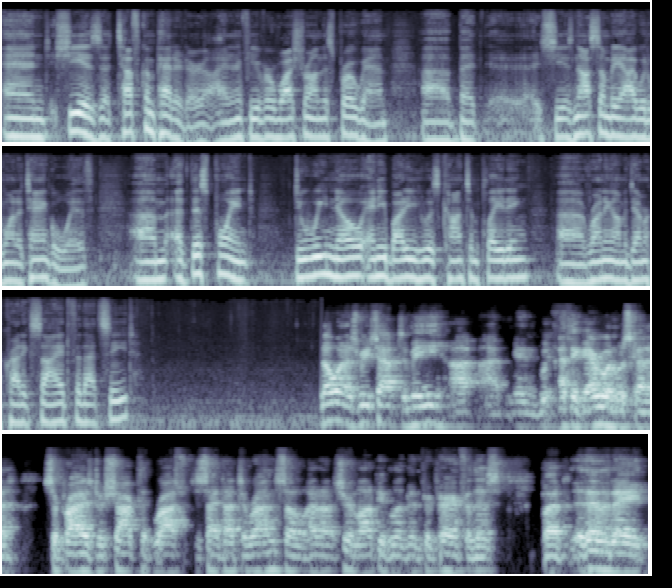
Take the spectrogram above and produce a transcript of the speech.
And she is a tough competitor. I don't know if you've ever watched her on this program, uh, but uh, she is not somebody I would want to tangle with. Um, at this point, do we know anybody who is contemplating uh, running on the Democratic side for that seat? No one has reached out to me. Uh, I mean, I think everyone was kind of surprised or shocked that Ross decided not to run. So I'm not sure a lot of people have been preparing for this. But at the end of the day,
